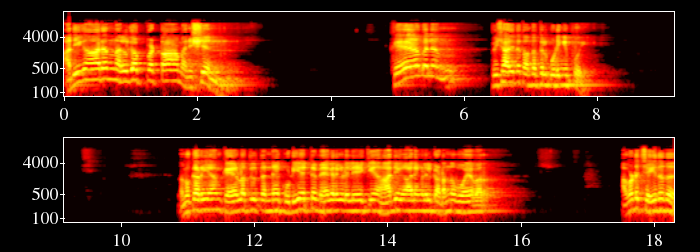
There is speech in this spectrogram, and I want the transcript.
അധികാരം നൽകപ്പെട്ട മനുഷ്യൻ കേവലം പിശാചിന്റെ തന്ത്രത്തിൽ കുടുങ്ങിപ്പോയി. നമുക്കറിയാം കേരളത്തിൽ തന്നെ കുടിയേറ്റ മേഖലകളിലേക്ക് ആദ്യകാലങ്ങളിൽ കടന്നുപോയവർ അവിടെ ചെയ്തത്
